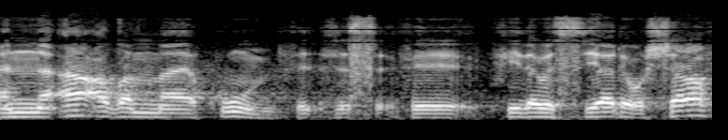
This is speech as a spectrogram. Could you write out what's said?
أن أعظم ما يكون في, في, في ذوي السيادة والشرف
